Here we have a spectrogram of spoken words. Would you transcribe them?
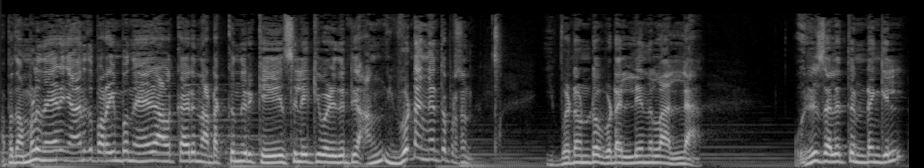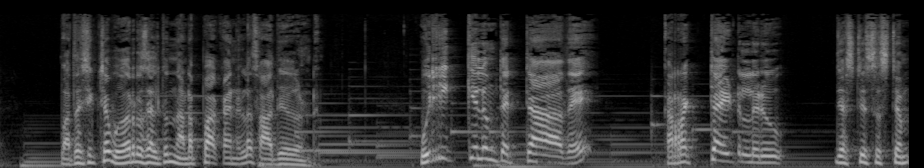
അപ്പോൾ നമ്മൾ നേരെ ഞാനിത് പറയുമ്പോൾ നേരെ ആൾക്കാർ നടക്കുന്നൊരു കേസിലേക്ക് വഴുതിട്ട് ഇവിടെ അങ്ങനത്തെ പ്രശ്നം. ഇവിടെ ഉണ്ടോ ഇവിടെ ഇല്ലേ എന്നുള്ളതല്ല. ഒരു സ്ഥലത്തുണ്ടെങ്കിൽ വധശിക്ഷ വേറൊരു സ്ഥലത്തും നടപ്പാക്കാനുള്ള സാധ്യതകളുണ്ട്. ഒരിക്കലും തെറ്റാതെ കറക്റ്റായിട്ടുള്ളൊരു ജസ്റ്റിസ് സിസ്റ്റം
